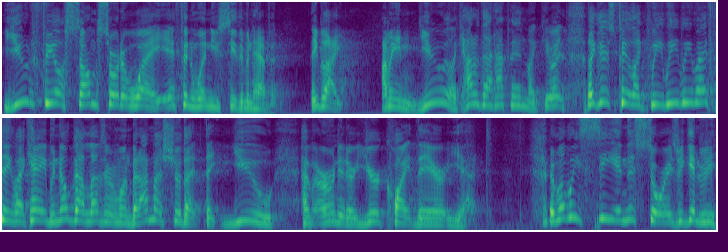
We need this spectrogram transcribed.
you'd feel some sort of way if and when you see them in heaven. They'd be like, I mean, you like how did that happen? Like, you, like there's people like we, we we might think like, hey, we know God loves everyone, but I'm not sure that that you have earned it or you're quite there yet. And what we see in this story as we again to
